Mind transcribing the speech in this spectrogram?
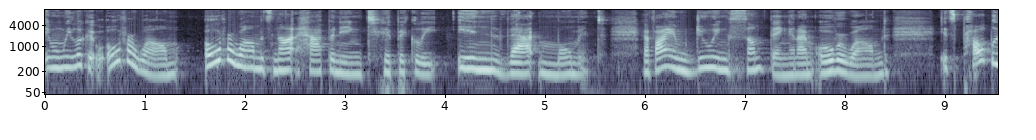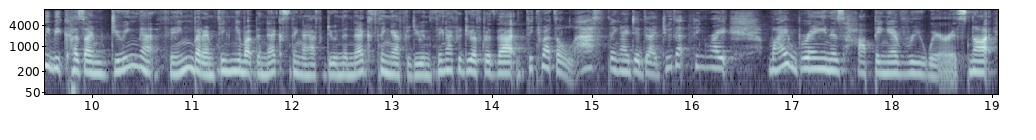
And when we look at overwhelm, overwhelm is not happening typically in that moment. If I am doing something and I'm overwhelmed, it's probably because I'm doing that thing, but I'm thinking about the next thing I have to do, and the next thing I have to do, and the thing I have to do after that, and thinking about the last thing I did. Did I do that thing right? My brain is hopping everywhere. It's not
